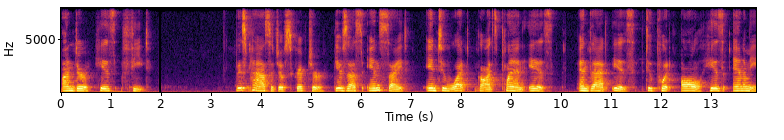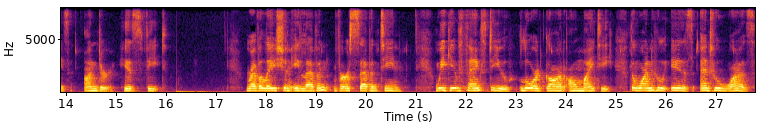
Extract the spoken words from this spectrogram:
under his feet. This passage of Scripture gives us insight into what God's plan is, and that is to put all his enemies under his feet. Revelation 11, verse 17. We give thanks to you, Lord God Almighty, the one who is and who was,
